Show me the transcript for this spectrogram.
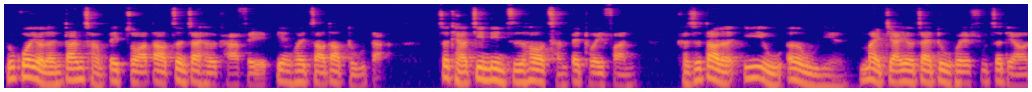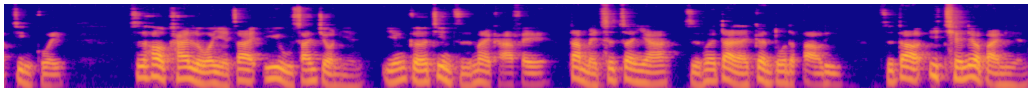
如果有人当场被抓到正在喝咖啡，便会遭到毒打。这条禁令之后曾被推翻。可是到了一五二五年，卖家又再度恢复这条禁规。之后，开罗也在一五三九年严格禁止卖咖啡，但每次镇压只会带来更多的暴力，直到一千六百年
